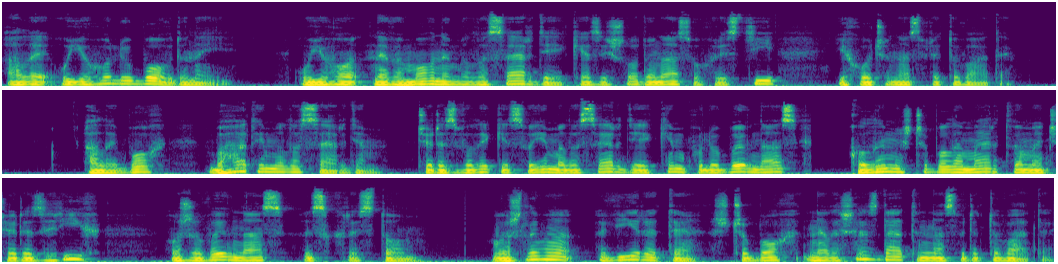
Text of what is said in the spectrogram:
але у Його любов до неї, у Його невимовне милосердя, яке зійшло до нас у Христі і хоче нас врятувати. Але Бог багатий милосердям через велике своє милосердя, яким полюбив нас, коли ми ще були мертвими через гріх, оживив нас з Христом. Важливо вірити, що Бог не лише здатен нас врятувати,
